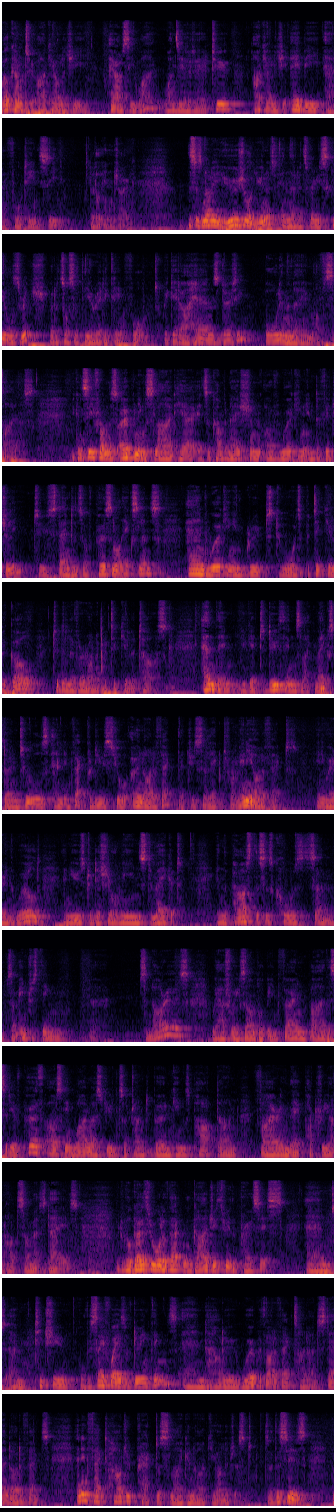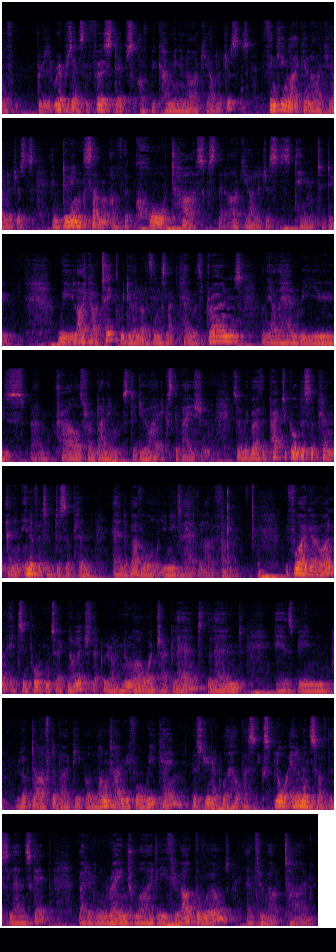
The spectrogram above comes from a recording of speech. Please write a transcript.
Welcome to Archaeology ARCY 1002, Archaeology AB and 14C. Little in joke. This is not a usual unit in that it's very skills rich, but it's also theoretically informed. We get our hands dirty, all in the name of science. You can see from this opening slide here, it's a combination of working individually to standards of personal excellence and working in groups towards a particular goal to deliver on a particular task. And then you get to do things like make stone tools and, in fact, produce your own artifact that you select from any artifact anywhere in the world and use traditional means to make it. In the past, this has caused some, some interesting uh, scenarios where I've, for example, been phoned by the city of Perth asking why my students are trying to burn Kings Park down, firing their pottery on hot summer's days. But we'll go through all of that, we'll guide you through the process and um, teach you all the safe ways of doing things and how to work with artifacts, how to understand artifacts, and in fact, how to practice like an archaeologist. So, this is represents the first steps of becoming an archaeologist, thinking like an archaeologist, and doing some of the core tasks that archaeologists tend to do. We like our tech, we do a lot of things like play with drones. On the other hand, we use um, trowels from Bunnings to do our excavation. So we're both a practical discipline and an innovative discipline, and above all, you need to have a lot of fun. Before I go on, it's important to acknowledge that we're on Noongar Whadjuk land. The land has been looked after by people a long time before we came. This unit will help us explore elements of this landscape, but it will range widely throughout the world and throughout time.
